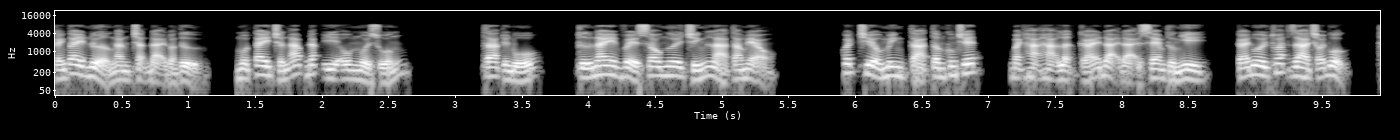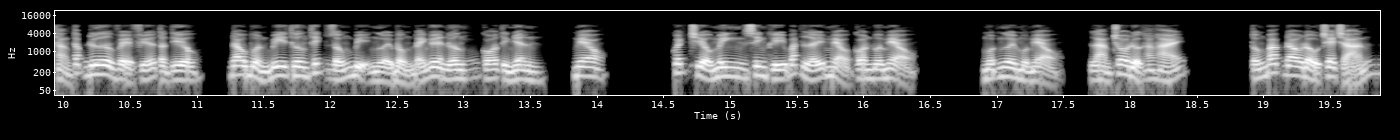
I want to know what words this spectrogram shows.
cánh tay nửa ngăn chặn đại đoàn tử, một tay chấn áp đắc y ôm ngồi xuống. Ta tuyên bố, từ nay về sau ngươi chính là ta mèo. Quách triều minh tả tâm không chết, bạch hạ hạ lật cái đại đại xem thường nhi, cái đuôi thoát ra chói buộc, thẳng tắp đưa về phía tần tiêu, đau buồn bi thương thích giống bị người bổng đánh nguyên ương, có tình nhân, mèo. Quách triều minh sinh khí bắt lấy mèo con đuôi mèo. Một người một mèo, làm cho được hăng hái. Tống bắc đau đầu che chán,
